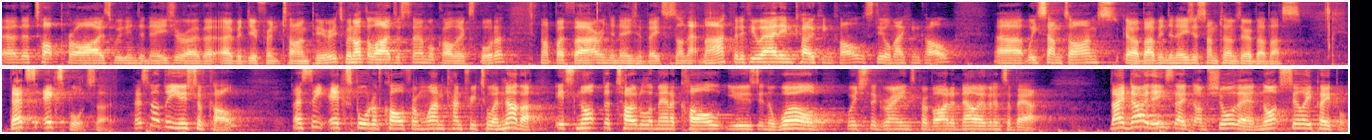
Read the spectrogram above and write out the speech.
uh, the top prize with Indonesia over, over different time periods. We're not the largest thermal coal exporter, not by far. Indonesia beats us on that mark. But if you add in coking coal, steel-making coal, uh, we sometimes go above Indonesia, sometimes they're above us. That's exports, though. That's not the use of coal. That's the export of coal from one country to another. It's not the total amount of coal used in the world, which the Greens provided no evidence about. They know these. They, I'm sure they're not silly people.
